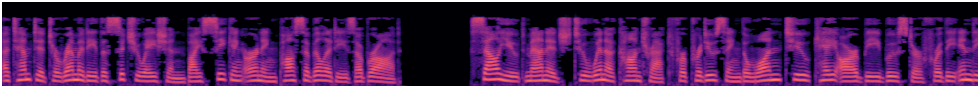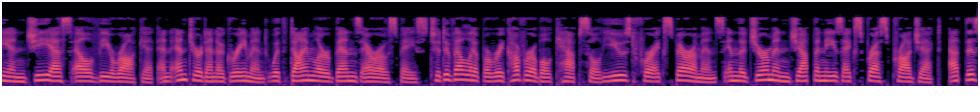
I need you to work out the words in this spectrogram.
attempted to remedy the situation by seeking earning possibilities abroad. Salyut managed to win a contract for producing the 1-2 KRB booster for the Indian GSLV rocket and entered an agreement with Daimler-Benz Aerospace to develop a recoverable capsule used for experiments in the German-Japanese Express project. At this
